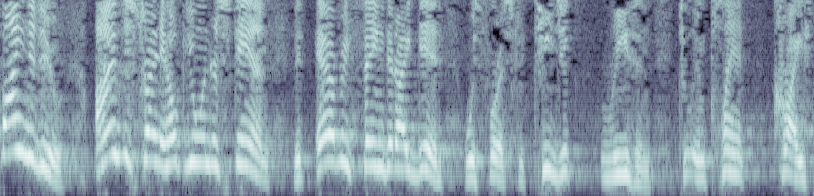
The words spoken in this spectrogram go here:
fine to do. I'm just trying to help you understand that everything that I did was for a strategic reason. To implant Christ,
